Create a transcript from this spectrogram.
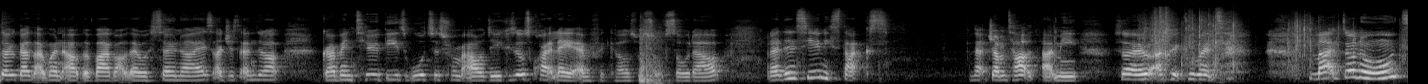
So glad that I went out. The vibe out there was so nice. I just ended up grabbing two of these waters from Aldi because it was quite late. Everything else was sort of sold out. And I didn't see any stacks that jumped out at me. So I quickly went to McDonald's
